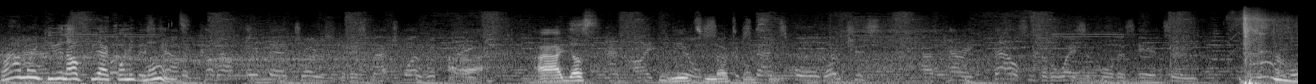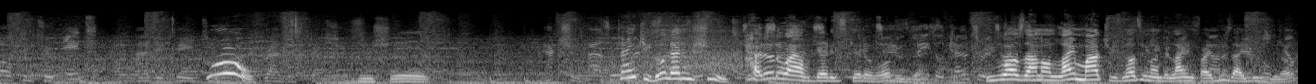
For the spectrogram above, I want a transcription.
Why am I giving out free iconic moments? Have come out in their droves for this match. Why would they? I just need to not concede. carried thousands of away supporters here too. Welcome to hmm. it and indeed to No. the grandest gestures. bullshit. Action has Thank you. Don't let him shoot. I don't know why I'm getting scared of all these guys. If it was an online match with nothing on the line, if I lose, I lose, you know.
